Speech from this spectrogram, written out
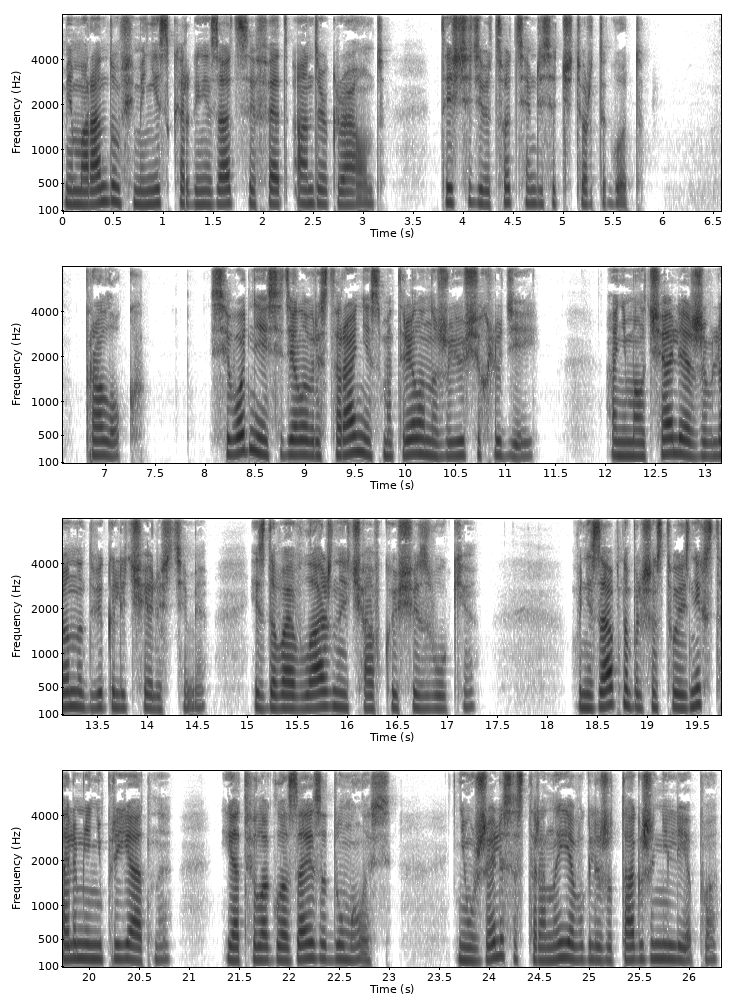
Меморандум феминистской организации Fat Underground, 1974 год. Пролог. Сегодня я сидела в ресторане и смотрела на жующих людей. Они молчали и оживленно двигали челюстями, издавая влажные чавкающие звуки. Внезапно большинство из них стали мне неприятны. Я отвела глаза и задумалась. Неужели со стороны я выгляжу так же нелепо?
